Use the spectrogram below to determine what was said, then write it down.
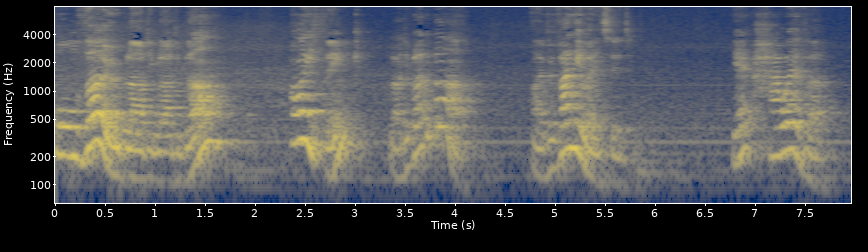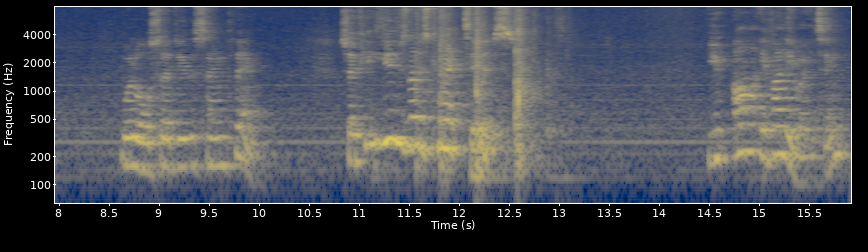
Although, blah de blah de blah, I think blah de blah de blah. I've evaluated. Yeah, however, will also do the same thing. So if you use those connectives, you are evaluating,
